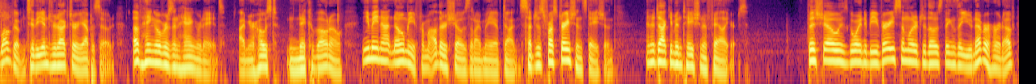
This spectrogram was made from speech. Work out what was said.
Welcome to the introductory episode of Hangovers and Hand Grenades. I'm your host, Nick Bono. You may not know me from other shows that I may have done, such as Frustration Station and a documentation of failures. This show is going to be very similar to those things that you never heard of,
